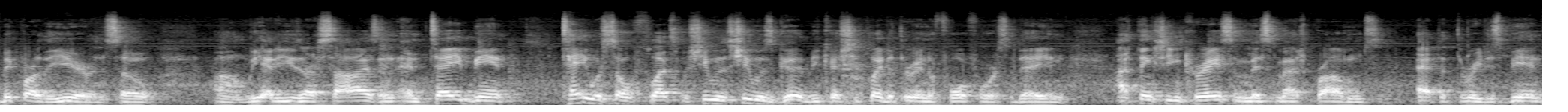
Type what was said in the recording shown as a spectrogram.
big part of the year. And so Um, we had to use our size, and, and Tay being Tay was so flexible. She was she was good because she played the three and the four for us today, and I think she can create some mismatch problems at the three. Just being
